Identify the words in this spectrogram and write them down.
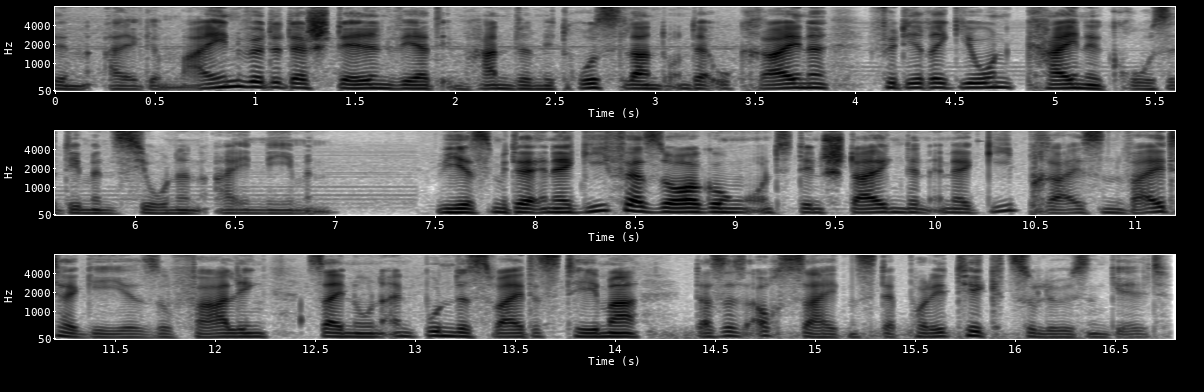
denn allgemein würde der Stellenwert im Handel mit Russland und der Ukraine für die Region keine große Dimensionen einnehmen. Wie es mit der Energieversorgung und den steigenden Energiepreisen weitergehe, so Fahling, sei nun ein bundesweites Thema, das es auch seitens der Politik zu lösen gilt.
